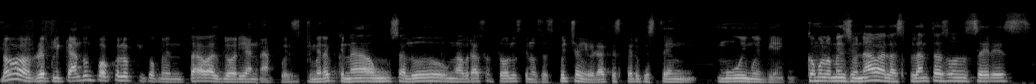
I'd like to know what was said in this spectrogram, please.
No, replicando un poco lo que comentabas, Gloriana, pues primero que nada, un saludo, un abrazo a todos los que nos escuchan y verdad que espero que estén muy, muy bien. Como lo mencionaba, las plantas son seres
